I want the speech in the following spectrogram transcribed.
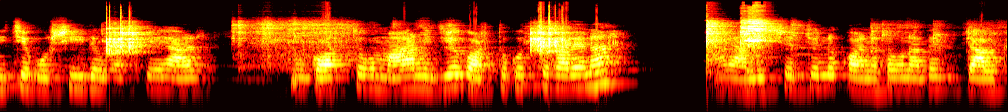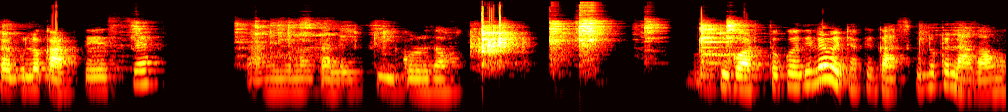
নিচে বসিয়ে দেবো আজকে। আর গর্ত, মা নিজেও গর্ত করতে পারে না। আর আলিশের জন্য করে না তো ওনাদের ডালকাগুলো কাটতে এসছে। আমি বললাম তাহলে একটু ই করে দাও। একটু গর্ত করে দিলে ওইটাকে গাছগুলোকে লাগাবো।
